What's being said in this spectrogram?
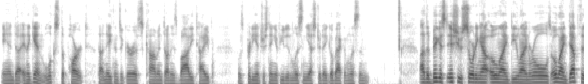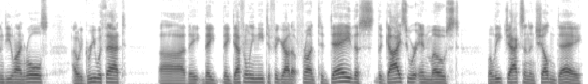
and uh, and again looks the part. I thought Nathan Zegura's comment on his body type was pretty interesting. If you didn't listen yesterday, go back and listen. Uh, the biggest issue sorting out O line, D line roles, O line depth and D line roles. I would agree with that. Uh, they they they definitely need to figure out up front today. The the guys who were in most, Malik Jackson and Sheldon Day,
